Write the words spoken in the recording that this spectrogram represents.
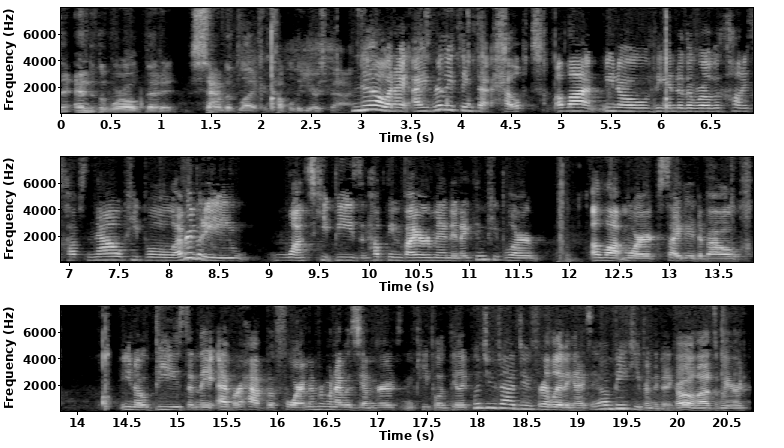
the end of the world that it sounded like a couple of years back. No, and I, I really think that helped a lot. You know, the end of the world with colony collapse. Now people, everybody wants to keep bees and help the environment, and I think people are a lot more excited about you know bees than they ever have before. I remember when I was younger, and people would be like, "What'd your dad do for a living?" And I'd say, "Oh, I'm beekeeper," and they'd be like, "Oh, that's weird."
